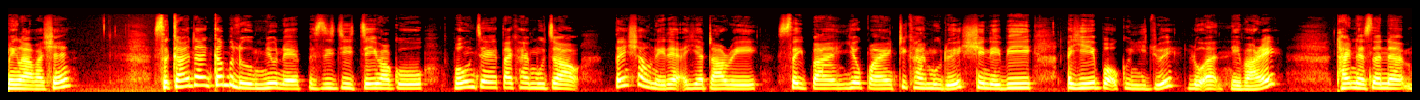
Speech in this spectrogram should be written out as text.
မင်္ဂလာပါရှင်စကိုင်းတိုင်းကမ်ဘလူမြို့နယ်ပစီကြီးကျေးရွာကိုဘုံကျဲတိုက်ခိုက်မှုကြောင့်တင်းရှောင်နေတဲ့အရက်သားတွေစိတ်ပိုင်းရုပ်ပိုင်းထိခိုက်မှုတွေရှိနေပြီးအရေးပေါ်အကူအညီတွေလိုအပ်နေပါတယ်ထိုင်းနယ်စပ်နဲ့မ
